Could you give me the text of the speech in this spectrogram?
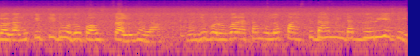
बघा ना किती धो धो पाऊस चालू झाला. म्हणजे बरोबर आता मुलं पाच ते दहा मिनिटात घरी येतील.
